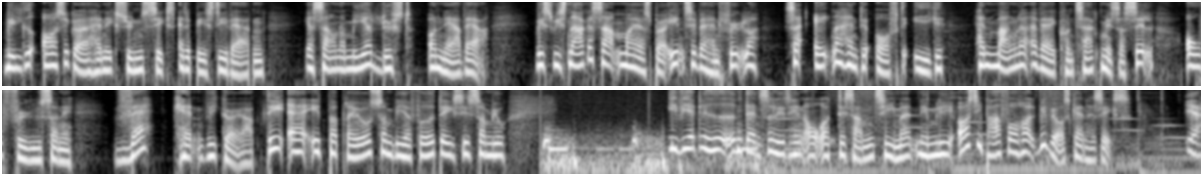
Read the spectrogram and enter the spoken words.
hvilket også gør, at han ikke synes, sex er det bedste i verden. Jeg savner mere lyst og nærvær. Hvis vi snakker sammen, og jeg spørger ind til, hvad han føler, så aner han det ofte ikke. Han mangler at være i kontakt med sig selv og følelserne. Hvad kan vi gøre? Det er et par breve, som vi har fået, Daisy, som jo i virkeligheden danser lidt hen over det samme tema, nemlig også i parforhold, vi vil også gerne have sex. Ja.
